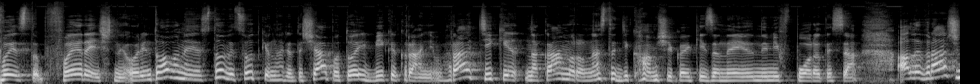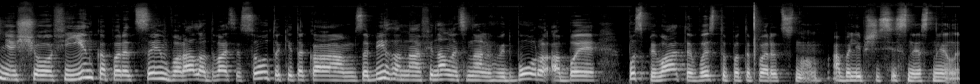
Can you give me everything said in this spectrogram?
Виступ феєричний, орієнтований 100% на глядача по той бік екранів. Гра тільки на камеру, на стадікамщика, який за нею не міг впоратися. Але враження, що Фіїнка перед цим варала 20 соток і така забігла на фінал національного відбору, аби поспівати, виступити перед сном, аби ліпші сі сни снили.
